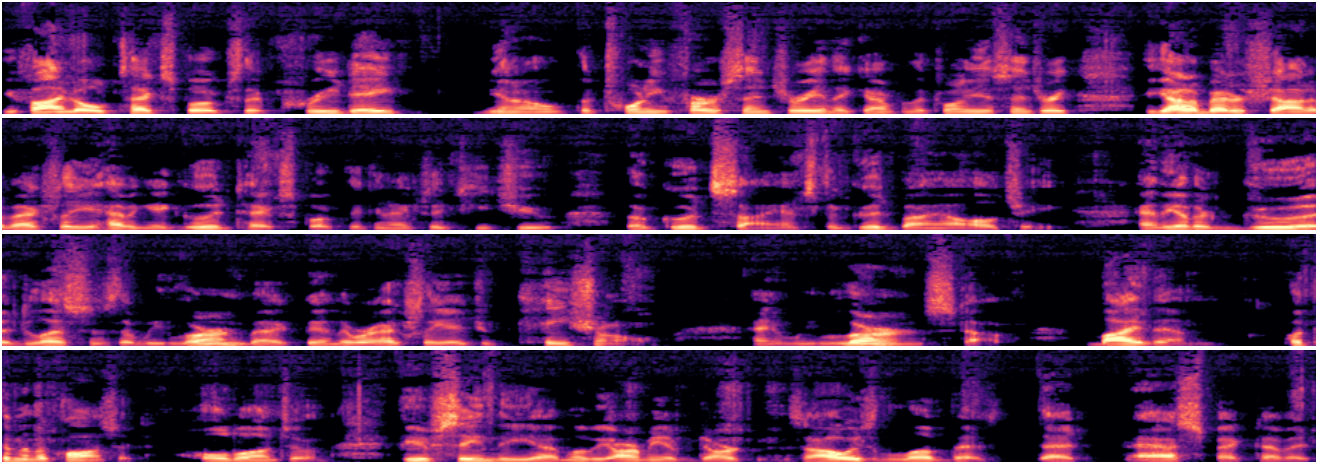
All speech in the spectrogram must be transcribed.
You find old textbooks that predate you know, the 21st century and they come from the 20th century, you got a better shot of actually having a good textbook that can actually teach you the good science, the good biology, and the other good lessons that we learned back then that were actually educational. And we learned stuff. Buy them, put them in the closet, hold on to them. If you've seen the uh, movie Army of Darkness, I always loved that, that aspect of it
